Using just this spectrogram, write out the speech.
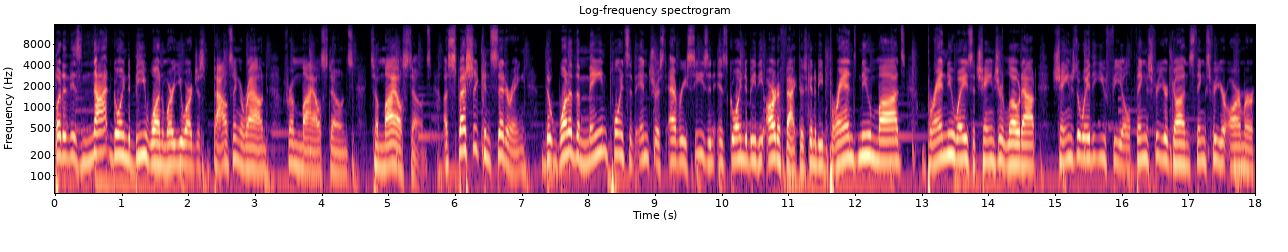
but it is not going to be one where you are just bouncing around from milestones to milestones, especially considering that one of the main points of interest every season is going to be the artifact. There's going to be brand new mods, brand new ways to change your loadout, change the way that you feel, things for your guns, things for your armor,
